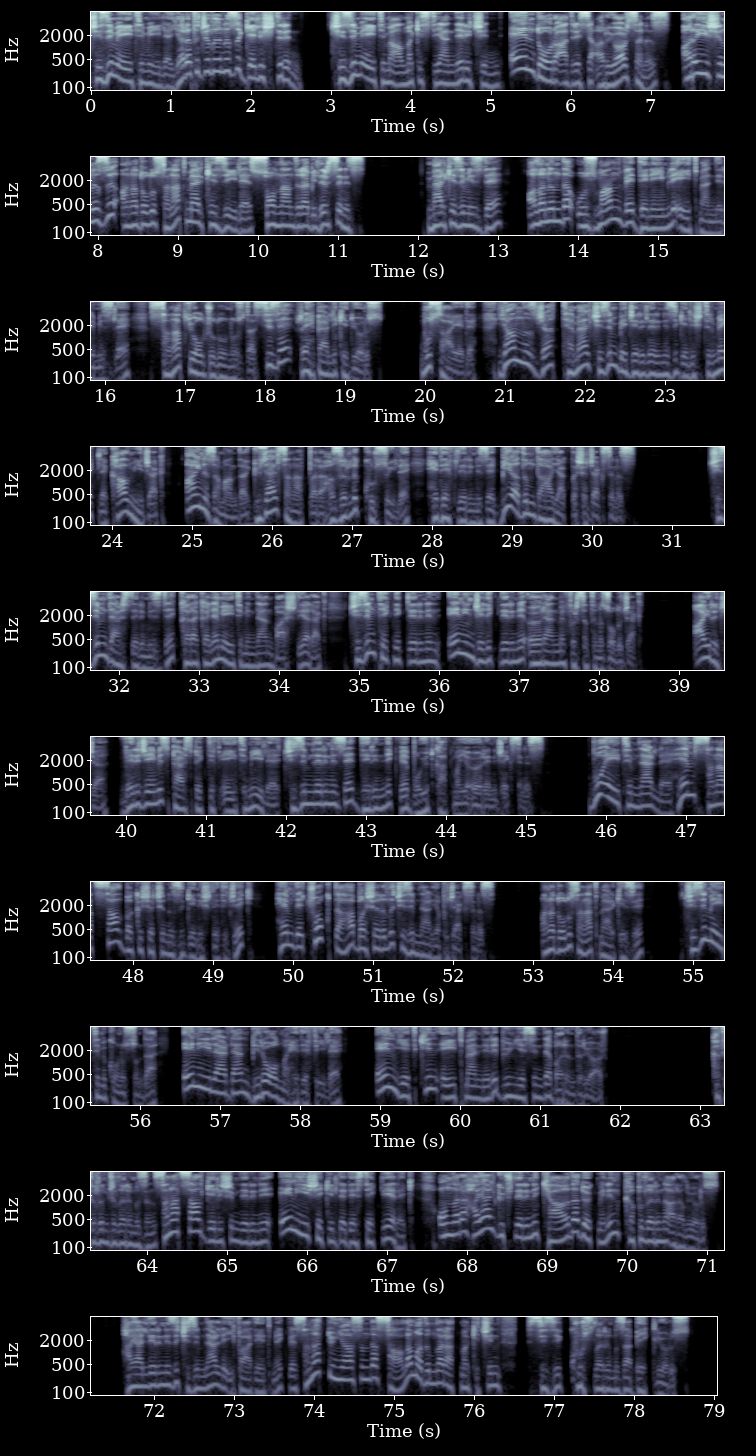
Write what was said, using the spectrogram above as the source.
Çizim eğitimiyle yaratıcılığınızı geliştirin. Çizim eğitimi almak isteyenler için en doğru adresi arıyorsanız, arayışınızı Anadolu Sanat Merkezi ile sonlandırabilirsiniz. Merkezimizde alanında uzman ve deneyimli eğitmenlerimizle sanat yolculuğunuzda size rehberlik ediyoruz. Bu sayede yalnızca temel çizim becerilerinizi geliştirmekle kalmayacak, aynı zamanda güzel sanatlara hazırlık kursu ile hedeflerinize bir adım daha yaklaşacaksınız. Çizim derslerimizde kara kalem eğitiminden başlayarak çizim tekniklerinin en inceliklerini öğrenme fırsatınız olacak. Ayrıca vereceğimiz perspektif eğitimi ile çizimlerinize derinlik ve boyut katmayı öğreneceksiniz. Bu eğitimlerle hem sanatsal bakış açınızı genişletecek hem de çok daha başarılı çizimler yapacaksınız. Anadolu Sanat Merkezi, çizim eğitimi konusunda en iyilerden biri olma hedefiyle en yetkin eğitmenleri bünyesinde barındırıyor. Katılımcılarımızın sanatsal gelişimlerini en iyi şekilde destekleyerek onlara hayal güçlerini kağıda dökmenin kapılarını aralıyoruz. Hayallerinizi çizimlerle ifade etmek ve sanat dünyasında sağlam adımlar atmak için sizi kurslarımıza bekliyoruz.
